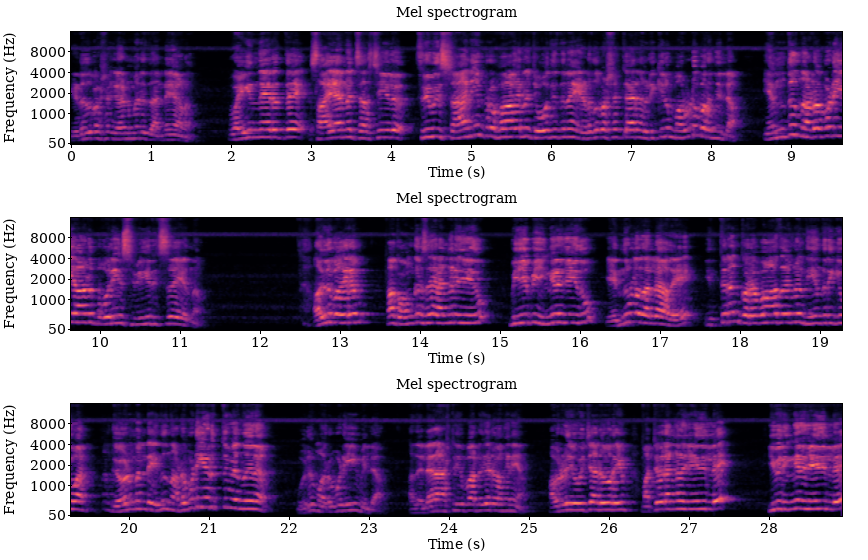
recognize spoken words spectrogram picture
ഇടതുപക്ഷ ഗവൺമെന്റ് തന്നെയാണ്. വൈകുന്നേരത്തെ സായാഹ്ന ചർച്ചയിൽ ശ്രീമതി ഷാനി പ്രഭാകരന്റെ ചോദ്യത്തിന് ഇടതുപക്ഷക്കാരൻ ഒരിക്കലും മറുപടി പറഞ്ഞില്ല. എന്ത് നടപടിയാണ് പോലീസ് സ്വീകരിച്ചത് എന്ന്. അതിനു പകരം ആ കോൺഗ്രസ്സുകാർ അങ്ങനെ ചെയ്തു ബി ജെ പി ഇങ്ങനെ ചെയ്തു എന്നുള്ളതല്ലാതെ ഇത്തരം കൊലപാതകങ്ങൾ നിയന്ത്രിക്കുവാൻ ഗവൺമെന്റ് എന്ത് നടപടിയെടുത്തു എന്നതിന് ഒരു മറുപടിയുമില്ല. അതെല്ലാ രാഷ്ട്രീയ പാർട്ടിക്കാരും അങ്ങനെയാണ് അവരോട് ചോദിച്ചാൽ പറയും മറ്റവരങ്ങനെ ചെയ്തില്ലേ? ഇവരിങ്ങനെ ചെയ്തില്ലേ?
